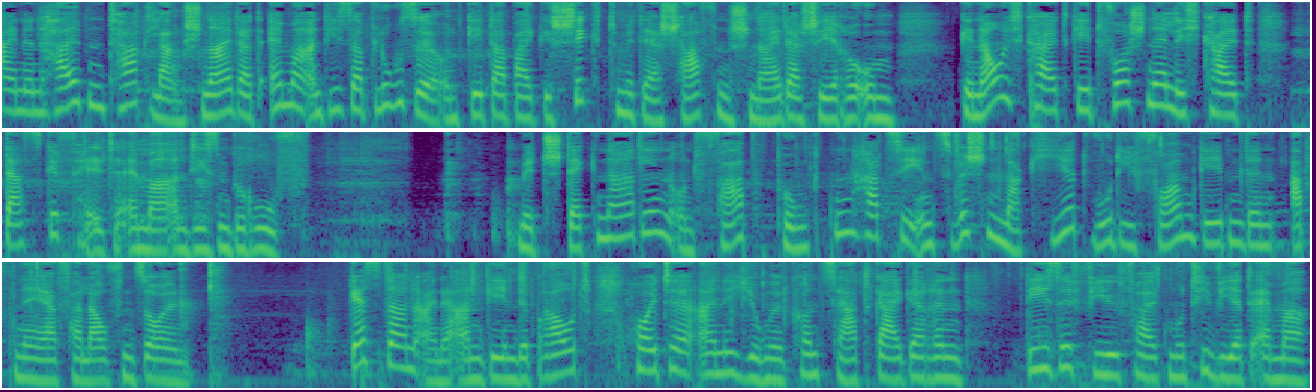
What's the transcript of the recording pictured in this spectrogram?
Einen halben Tag lang schneidert Emma an dieser Bluse und geht dabei geschickt mit der scharfen Schneiderschere um. Genauigkeit geht vor Schnelligkeit. Das gefällt Emma an diesem Beruf. Mit Stecknadeln und Farbpunkten hat sie inzwischen markiert, wo die formgebenden Abnäher verlaufen sollen. Gestern eine angehende Braut, heute eine junge Konzertgeigerin. Diese Vielfalt motiviert Emma.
